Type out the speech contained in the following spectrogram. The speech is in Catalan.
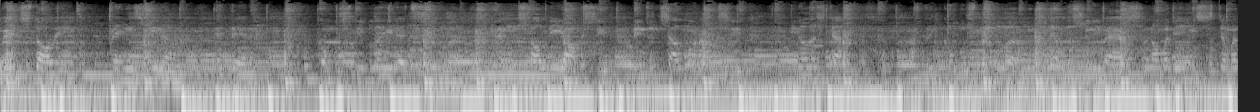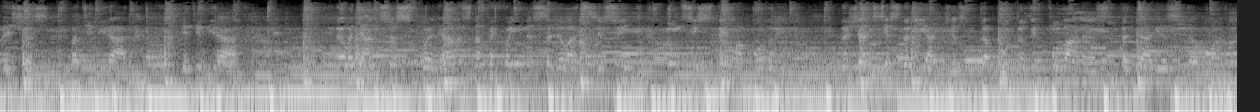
nivells d'oli, menys fina, eter, combustible irascible, crema un sol diòxid, dins un cel monòxid, i no descartes, nostre incombustible, Déu de l'univers, no me diguis, te me deixes, vaig a tirar, i a tirar, i de ballances espallades, anar fer feines a galàxia, sí, d'un sistema podrit, d'agències de viatges, de putes i fulanes, de talles de bones.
